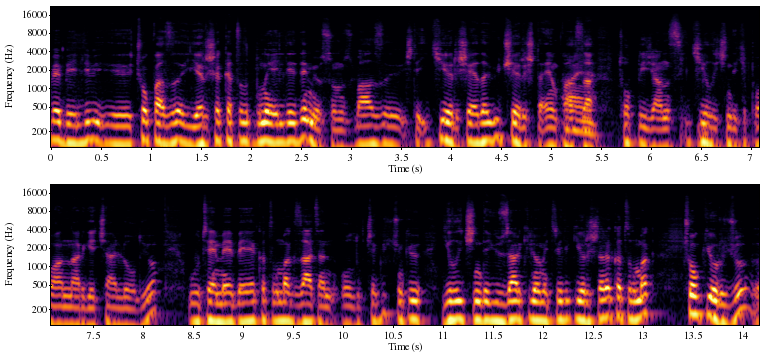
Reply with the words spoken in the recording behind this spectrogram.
Ve belli bir e, çok fazla yarışa katılıp bunu elde edemiyorsunuz. Bazı işte iki yarışa ya da üç yarışta en fazla Aynen. toplayacağınız iki yıl içindeki puanlar geçerli oluyor. UTMB'ye katılmak zaten oldukça güç. Çünkü yıl içinde yüzer kilometrelik yarışlara katılmak çok yorucu. Ee,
